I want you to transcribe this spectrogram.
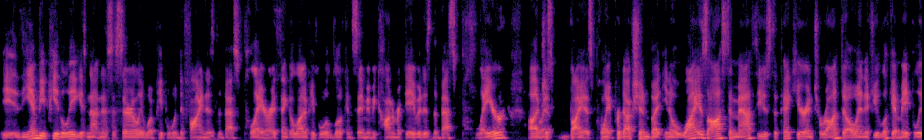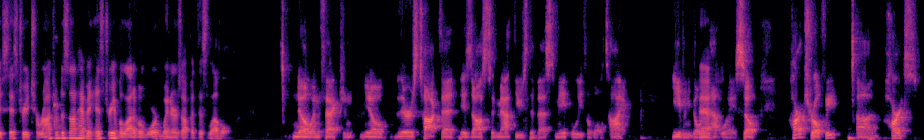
the MVP of the league is not necessarily what people would define as the best player. I think a lot of people would look and say maybe Connor McDavid is the best player uh, right. just by his point production. But, you know, why is Auston Matthews the pick here in Toronto? And if you look at Maple Leafs history, Toronto does not have a history of a lot of award winners up at this level. No, in fact, you know, there's talk that is Auston Matthews the best Maple Leaf of all time even going yeah. that way. So Hart Trophy, uh, Hart's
